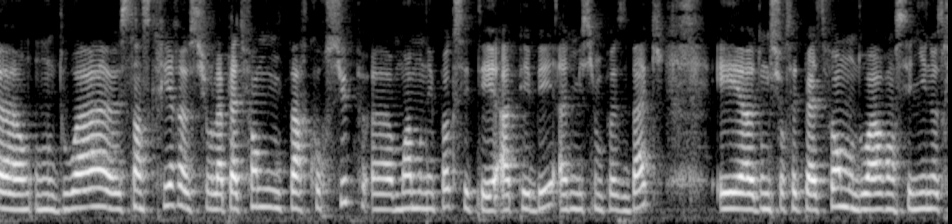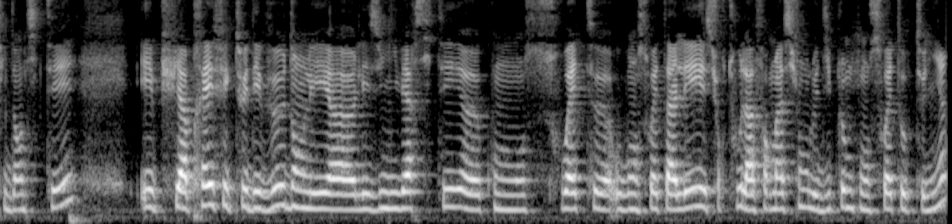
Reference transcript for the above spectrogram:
euh, on doit euh, s'inscrire sur la plateforme Parcoursup. Euh, moi, à mon époque, c'était APB, Admission Post-Bac. Et donc sur cette plateforme, on doit renseigner notre identité. Et puis après, effectuer des vœux dans les, les universités qu'on souhaite, où on souhaite aller et surtout la formation, le diplôme qu'on souhaite obtenir.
